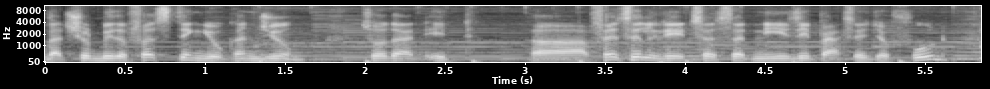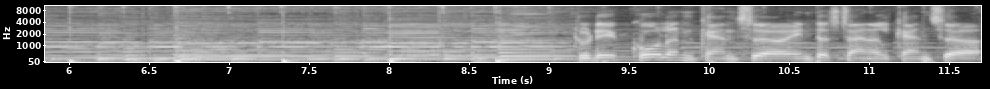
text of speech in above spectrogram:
That should be the first thing you consume so that it uh, facilitates a certain easy passage of food. Today, colon cancer, intestinal cancer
